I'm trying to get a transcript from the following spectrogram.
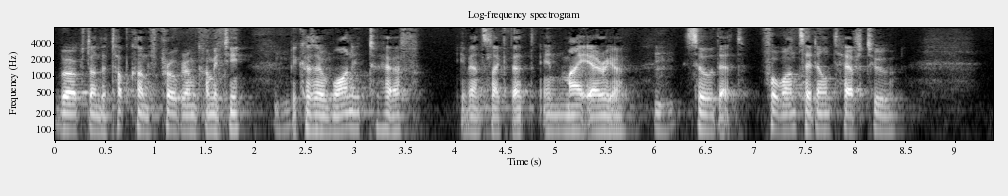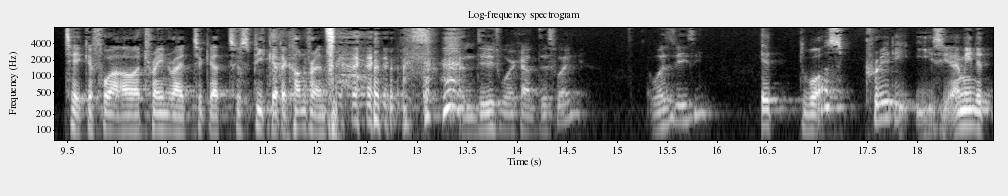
worked on the TopConf program committee mm-hmm. because I wanted to have events like that in my area mm-hmm. so that for once I don't have to take a four hour train ride to get to speak at a conference. and did it work out this way? Was it easy? It was pretty easy. I mean, it,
